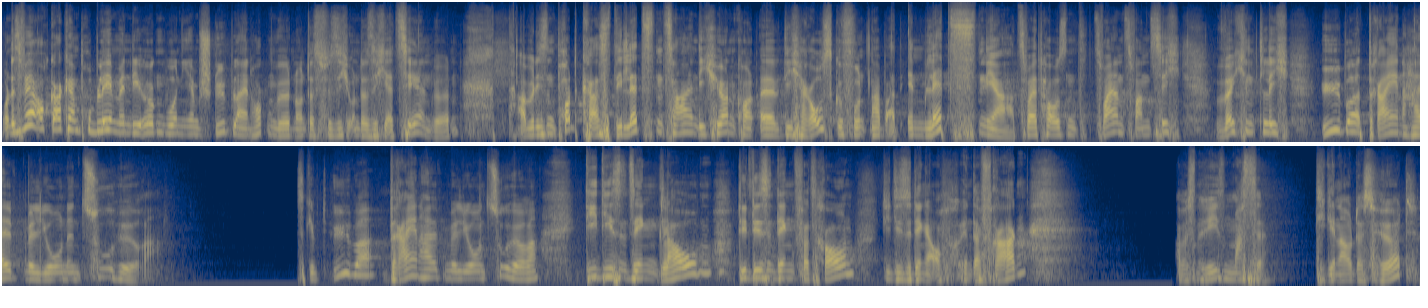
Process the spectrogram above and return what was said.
Und es wäre auch gar kein Problem, wenn die irgendwo in ihrem Stüblein hocken würden und das für sich unter sich erzählen würden. Aber diesen Podcast, die letzten Zahlen, die ich, hören, äh, die ich herausgefunden habe, hat im letzten Jahr, 2022, wöchentlich über dreieinhalb Millionen Zuhörer. Es gibt über dreieinhalb Millionen Zuhörer, die diesen Dingen glauben, die diesen Dingen vertrauen, die diese Dinge auch hinterfragen. Aber es ist eine Riesenmasse, die genau das hört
